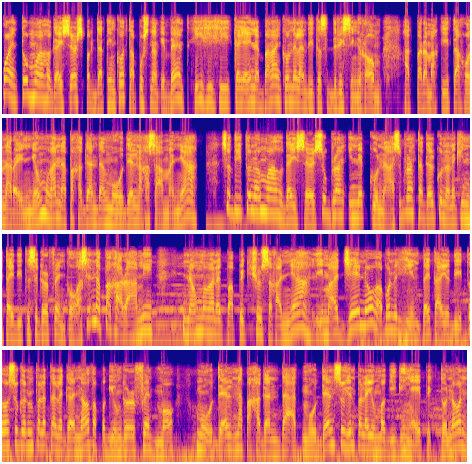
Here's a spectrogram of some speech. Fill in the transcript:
Point. To mga kagaysers, pagdating ko tapos ng event, hihihi, kaya inabangan ko na lang dito sa dressing room. At para makita ko na rin yung mga napakagandang model na kasama niya. So dito na mga kagaysers, sobrang inip ko na, sobrang tagal ko na naghintay dito sa girlfriend ko kasi napakarami ng mga nagpa-picture sa kanya. Imagine, no, habang naghihintay tayo dito. So ganun pala talaga, no, kapag yung girlfriend mo, model, napakaganda at model. So yun pala yung magiging epekto nun.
